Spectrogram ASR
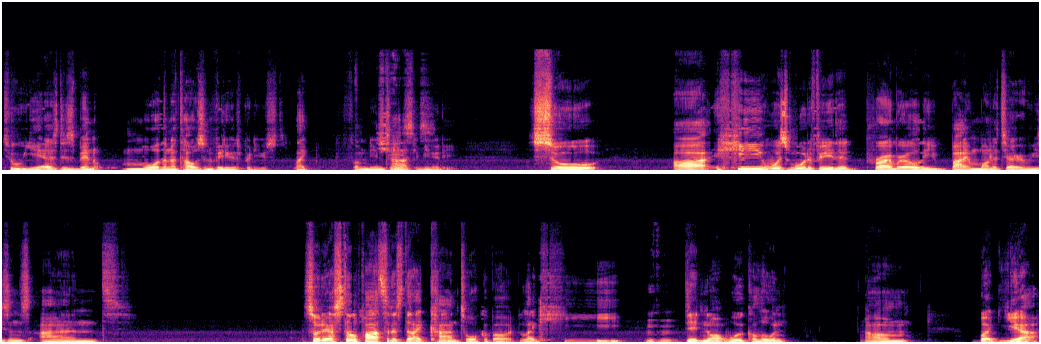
two years, there's been more than a thousand videos produced, like from the entire Jesus. community. So, uh, he was motivated primarily by monetary reasons, and so there are still parts of this that I can't talk about. Like he Mhm. did not work alone. Um, but yeah,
